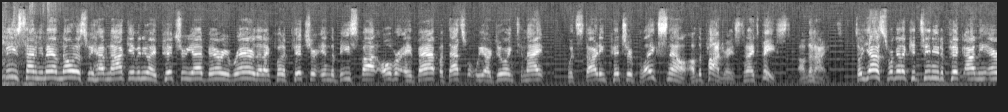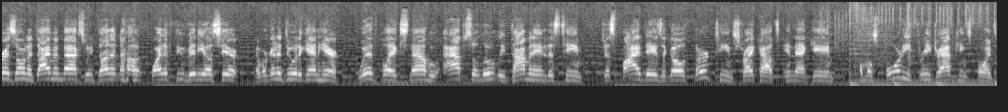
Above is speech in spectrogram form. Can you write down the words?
Right, Beast time. You may have noticed we have not given you a pitcher yet. Very rare that I put a pitcher in the Beast spot over a bat, but that's what we are doing tonight with starting pitcher Blake Snell of the Padres, tonight's Beast of the Night. So, yes, we're going to continue to pick on the Arizona Diamondbacks. We've done it now in quite a few videos here, and we're going to do it again here with Blake Snell, who absolutely dominated this team just five days ago. 13 strikeouts in that game, almost 43 DraftKings points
